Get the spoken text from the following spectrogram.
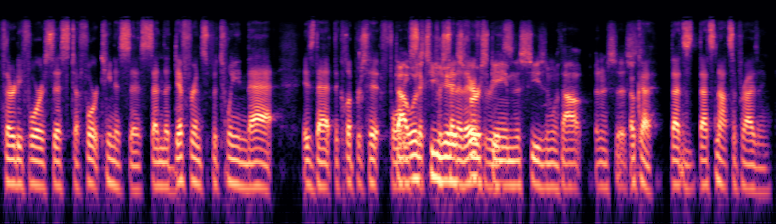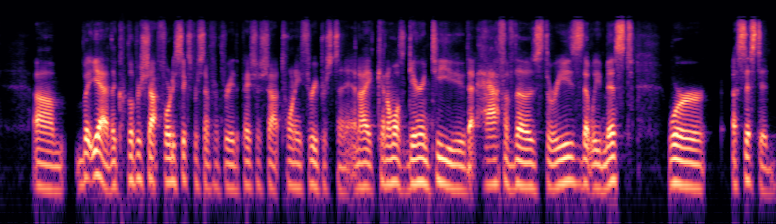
34 assists to 14 assists, and the difference between that is that the Clippers hit That was 46 TJ's of their first threes. game this season without an assist. Okay, that's that's not surprising. Um, but yeah, the Clippers shot 46% from three, the Pacers shot 23%. And I can almost guarantee you that half of those threes that we missed were assisted.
